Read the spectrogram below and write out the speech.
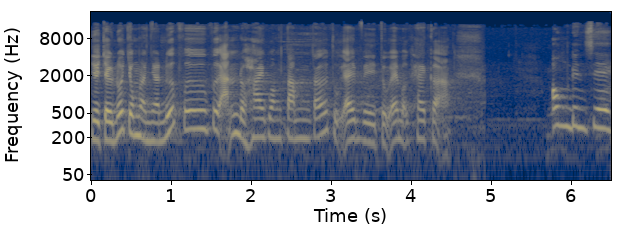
Giờ trừ nói chung là nhà nước với với ảnh rồi hai quan tâm tới tụi em vì tụi em ở khe cạn. Ông Đinh Dê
